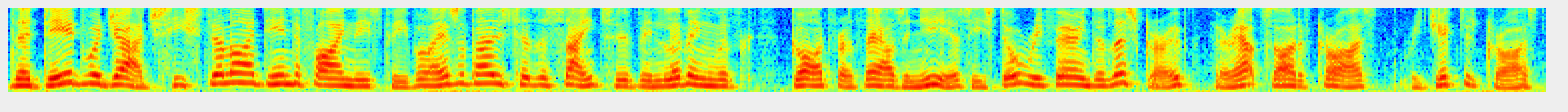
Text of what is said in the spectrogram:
The dead were judged. He's still identifying these people as opposed to the saints who've been living with God for a thousand years. He's still referring to this group who are outside of Christ, rejected Christ,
